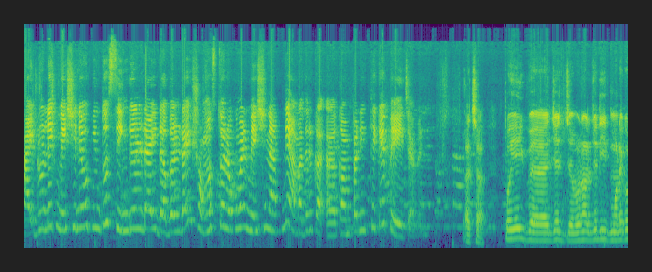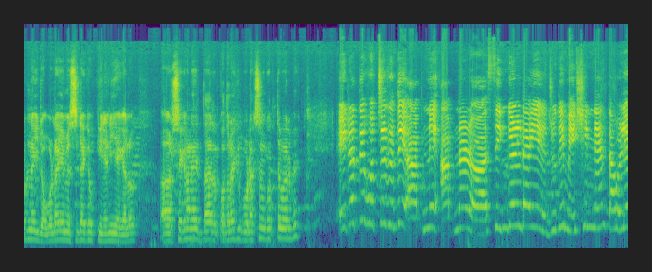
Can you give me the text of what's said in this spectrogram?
হাইড্রোলিক মেশিনেও কিন্তু সিঙ্গেল ডাই ডাবল ডাই সমস্ত রকমের মেশিন আপনি আমাদের কোম্পানি থেকে পেয়ে যাবেন। আচ্ছা তো এই যে যদি মনে করুন এই ডবল ডাই মেশিনটা কেউ কিনে নিয়ে গেল সেখানে তার কতটা কি প্রোডাকশন করতে পারবে? এটাতে হচ্ছে যদি আপনি আপনার সিঙ্গেল ডাই যদি মেশিন নেন, তাহলে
